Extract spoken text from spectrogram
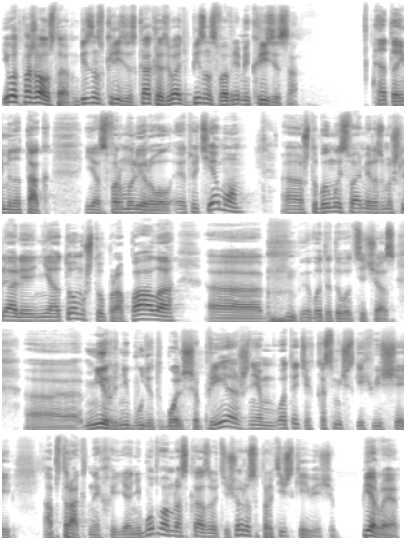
И вот, пожалуйста, бизнес-кризис. Как развивать бизнес во время кризиса? Это именно так я сформулировал эту тему, э, чтобы мы с вами размышляли не о том, что пропало, э, вот это вот сейчас, э, мир не будет больше прежним, вот этих космических вещей абстрактных я не буду вам рассказывать, еще раз практические вещи. Первое.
